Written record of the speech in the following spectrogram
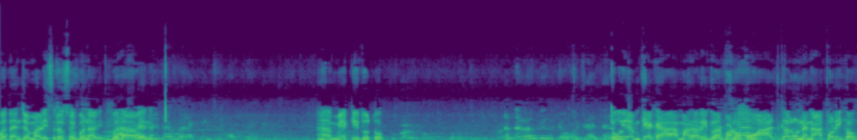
બધાને જમાડીશ રસોઈ બનાવી બધા આવે ને. હા મેં કીધું તું. તું એમ કે હા મારે હરિદ્વાર ભણો તો હું આ જ કરું ને ના થોડી કહું.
